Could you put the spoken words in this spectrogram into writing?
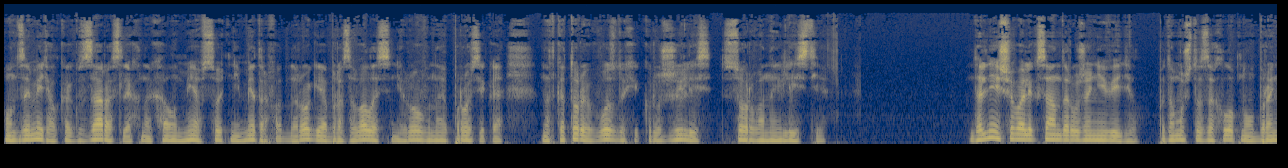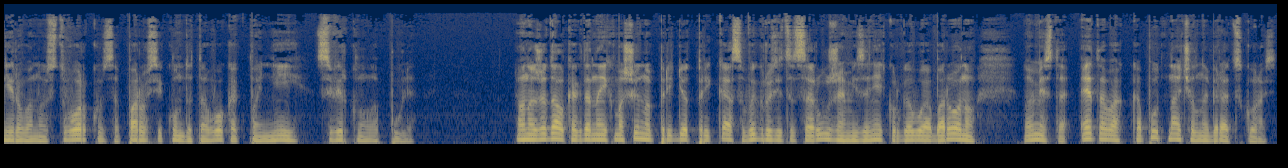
Он заметил, как в зарослях на холме в сотни метров от дороги образовалась неровная просека, над которой в воздухе кружились сорванные листья. Дальнейшего Александр уже не видел, потому что захлопнул бронированную створку за пару секунд до того, как по ней сверкнула пуля. Он ожидал, когда на их машину придет приказ выгрузиться с оружием и занять круговую оборону, но вместо этого капут начал набирать скорость.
